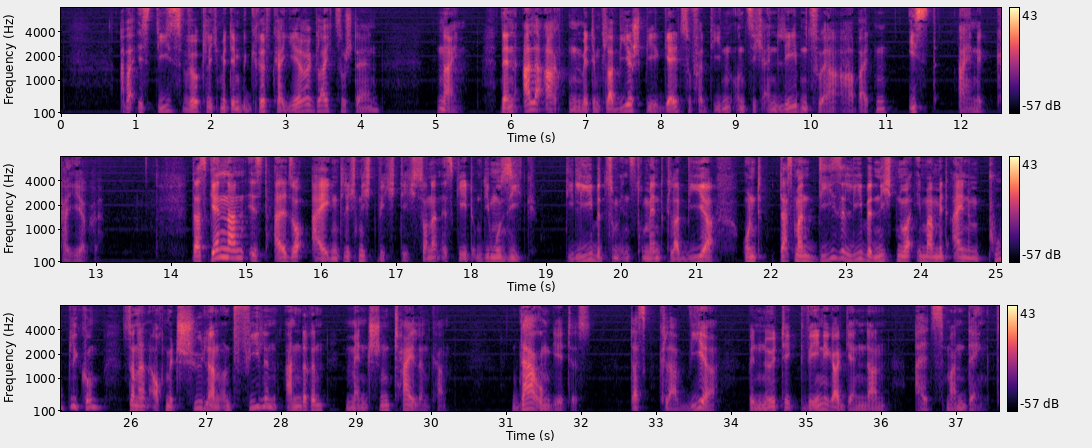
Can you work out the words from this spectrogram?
Aber ist dies wirklich mit dem Begriff Karriere gleichzustellen? Nein, denn alle Arten, mit dem Klavierspiel Geld zu verdienen und sich ein Leben zu erarbeiten, ist eine Karriere. Das Gendern ist also eigentlich nicht wichtig, sondern es geht um die Musik, die Liebe zum Instrument Klavier und dass man diese Liebe nicht nur immer mit einem Publikum, sondern auch mit Schülern und vielen anderen Menschen teilen kann. Darum geht es. Das Klavier benötigt weniger Gendern, als man denkt.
